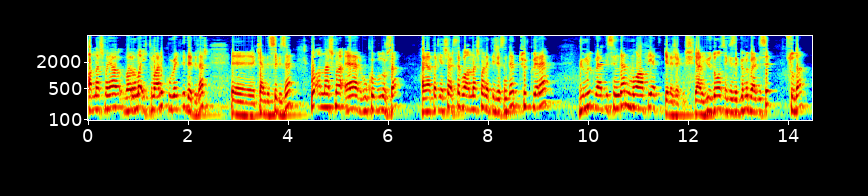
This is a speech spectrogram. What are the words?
Anlaşmaya varılma ihtimali kuvvetli dediler e, kendisi bize. Bu anlaşma eğer vuku bulursa, hayata geçerse bu anlaşma neticesinde Türklere gümrük vergisinden muafiyet gelecekmiş. Yani %18'lik gümrük vergisi Sudan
